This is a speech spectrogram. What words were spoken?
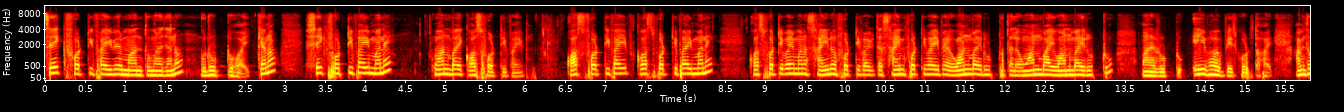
সেক ফর্টি ফাইভের মান তোমরা জানো রুট টু হয়। কেন? সেক ফর্টি ফাইভ মানে one by cos forty five cos forty five cos forty five মানে কস ফর্টি ফাইভ মানে সাইনও ফর্টি ফাইভ তা sine forty five one by root two তাহলে one by one by root two মানে রুট টু এইভাবে বের করতে হয়। আমি তো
